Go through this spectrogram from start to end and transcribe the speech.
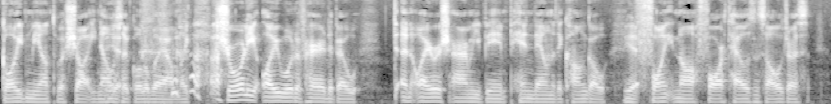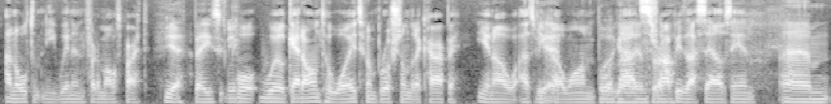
guiding me onto a shot?" He knows Yeah. how gullible I am. Like, surely I would have heard about an Irish army being pinned down in the Congo, Yeah. fighting off four thousand soldiers, and ultimately winning for the most part. Yeah, basically. But we'll get on to why it's been brushed under the carpet, you know, as we Yeah, go on. But we'll lads, strap that. ourselves in. Um,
